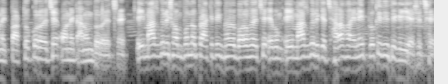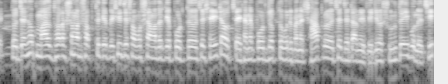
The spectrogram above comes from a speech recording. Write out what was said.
অনেক পার্থক্য রয়েছে, অনেক আনন্দ রয়েছে। এই মাছগুলি সম্পূর্ণ প্রাকৃতিকভাবে বড় হয়েছে এবং এই মাছগুলিকে ছাড়া হয়নি, প্রকৃতি থেকেই এসেছে। তো যাই হোক, মাছ ধরার সময় সব থেকে বেশি যে সমস্যা আমাদেরকে পড়তে হয়েছে সেইটা হচ্ছে এখানে পর্যাপ্ত পরিমাণে সাপ রয়েছে, যেটা আমি ভিডিও শুরুতেই বলেছি।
